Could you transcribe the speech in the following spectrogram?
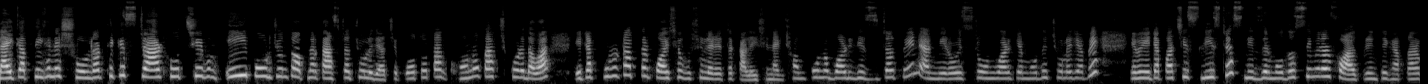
লাইক আপনি এখানে শোল্ডার থেকে স্টার্ট হচ্ছে এবং এই পর্যন্ত আপনার কাজটা চলে যাচ্ছে, কতটা ঘন কাজ করে দেওয়া, এটা পুরোটা আপনার পয়সা উসুলের একটা কালেকশন এক সম্পূর্ণ বডি ডিজিটাল প্রিন্ট আর মিরর স্টোন ওয়ার্ক এর মধ্যে চলে যাবে। এবং এটা পাচ্ছি স্লিভসটা স্লিভস এর মধ্যে সিমিলার ফল প্রিন্টিং আপনারা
